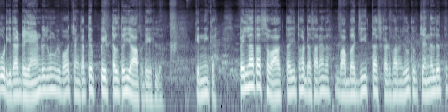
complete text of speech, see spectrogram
ਘੋੜੀ ਦਾ ਡਿਜ਼ਾਈਨ ਡਜੂਨ ਵੀ ਬਹੁਤ ਚੰਗਾ ਤੇ ਪੇਟਲ ਤੁਸੀਂ ਆਪ ਦੇਖ ਲਓ। ਕਿੰਨੀ ਕੁ ਪਹਿਲਾਂ ਤਾਂ ਸਵਾਗਤ ਹੈ ਜੀ ਤੁਹਾਡਾ ਸਾਰਿਆਂ ਦਾ, ਬਾਬਾ ਜੀ ਦਾ ਸਟੱਡ ਫਾਰਮ YouTube ਚੈਨਲ ਦੇ ਉੱਤੇ।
